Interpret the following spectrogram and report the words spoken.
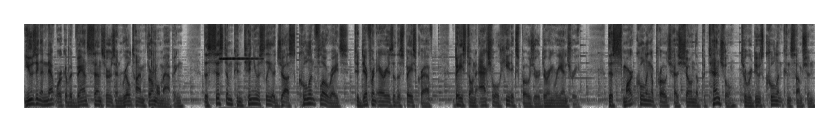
Using a network of advanced sensors and real-time thermal mapping, the system continuously adjusts coolant flow rates to different areas of the spacecraft based on actual heat exposure during reentry. This smart cooling approach has shown the potential to reduce coolant consumption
